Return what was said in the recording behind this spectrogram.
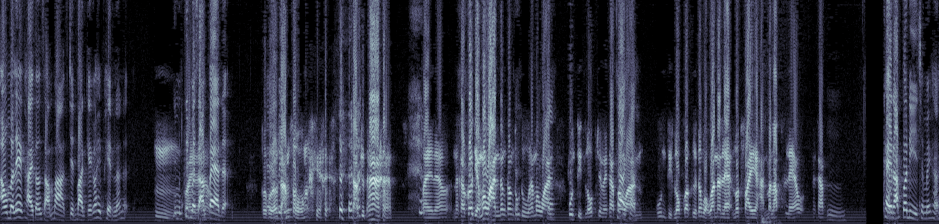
เอามาเลขขายตอนสามบาทเจ็ดบาทแกก็ให้เพนแล้วน่ะอืมนี่มันขึ้นมาสามแปดอะ เพิ่มแล้วสามสองสามจุดห้าไปแล้วนะครับ ก็อย่างเมื่อวานต้องต้องต้องดูนะเมื่อวานค่ะหุ้นติดลบใช่ไหมครับค่ะเมื่อวานหุ้นติดลบก็คือต้องบอกว่านั่นแหละรถไฟหันมารับแล้วนะครับอืมใครรับก็ดีใช่ไหมคะ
